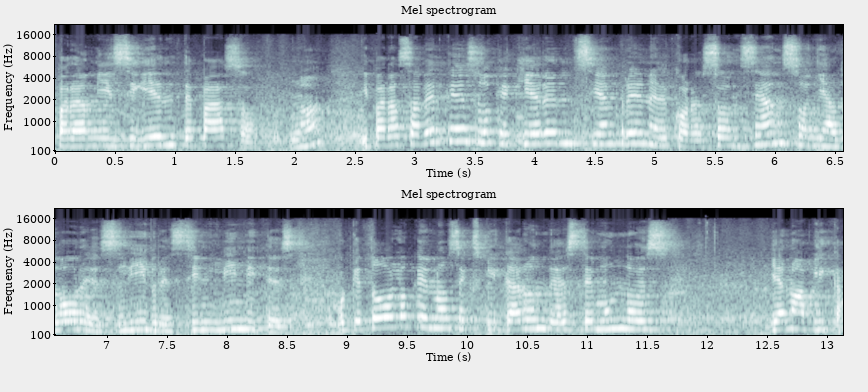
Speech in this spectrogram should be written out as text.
para mi siguiente paso, ¿no? Y para saber qué es lo que quieren siempre en el corazón, sean soñadores, libres, sin límites, porque todo lo que nos explicaron de este mundo es, ya no aplica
